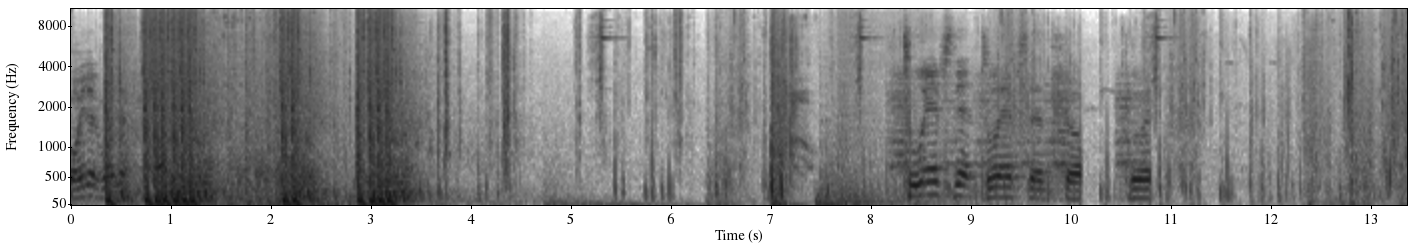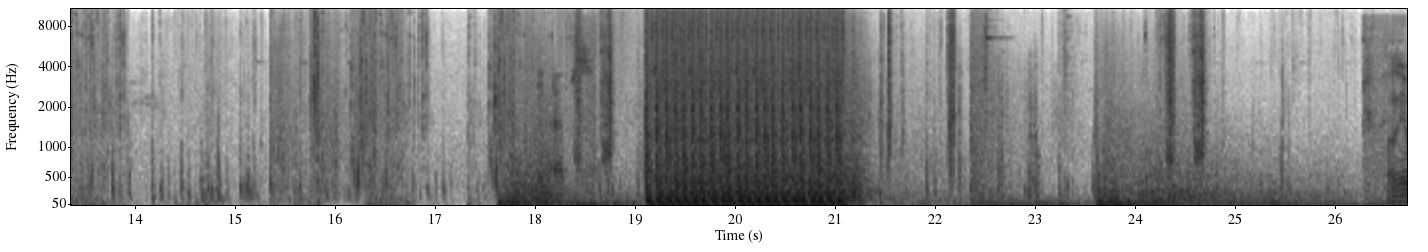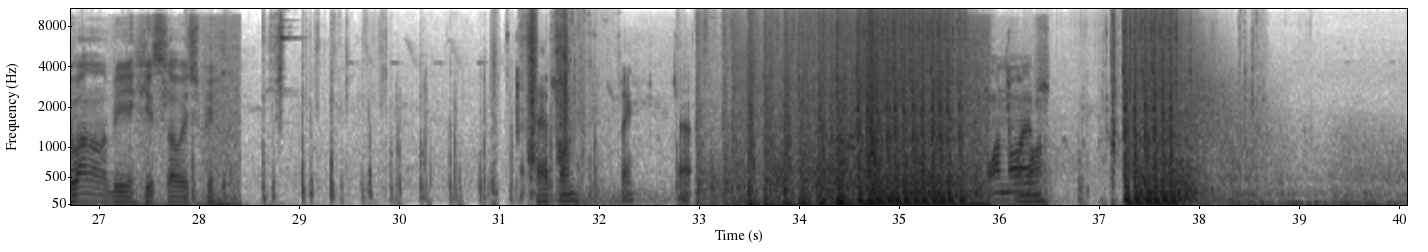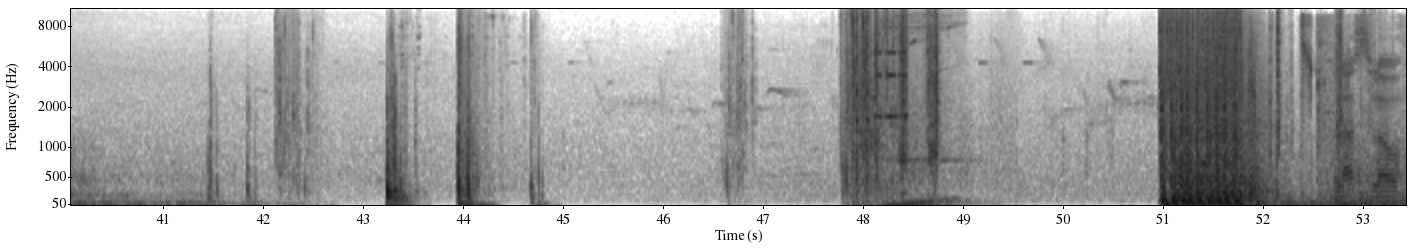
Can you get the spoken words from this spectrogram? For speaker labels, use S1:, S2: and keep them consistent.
S1: Boiler, boiler. Two apps dead, two apps dead. Go ahead.
S2: Apps.
S3: Only one on B, he's low HP.
S2: That's one thing. Yeah.
S4: One more.
S2: One more.
S4: Last low.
